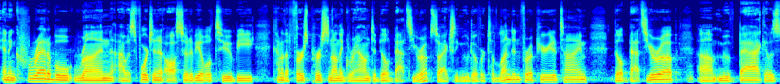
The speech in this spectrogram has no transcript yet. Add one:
an incredible run. I was fortunate also to be able to be kind of the first person on the ground to build BATS Europe. So, I actually moved over to London for a period of time, built BATS Europe, um, moved back. It was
